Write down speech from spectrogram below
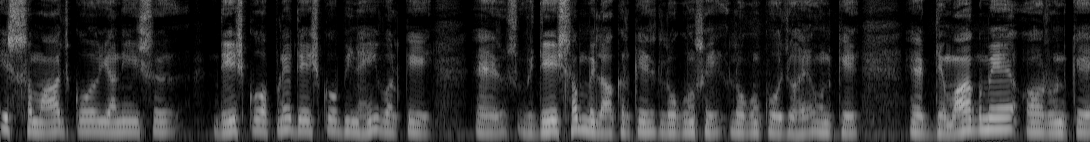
इस समाज को यानी इस देश को अपने देश को भी नहीं बल्कि विदेश सब मिला करके लोगों से लोगों को जो है उनके दिमाग में और उनके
